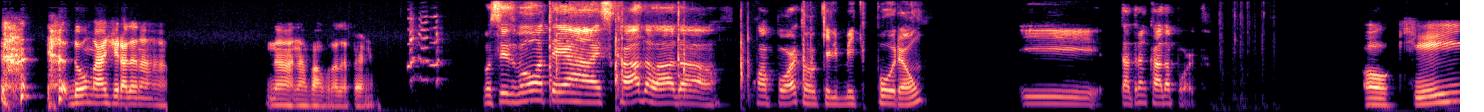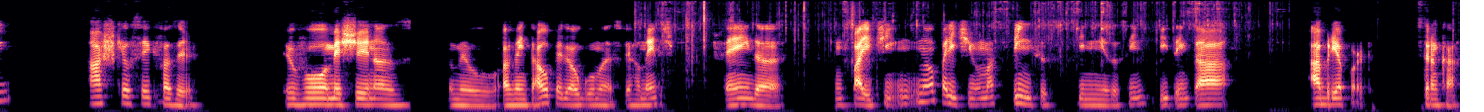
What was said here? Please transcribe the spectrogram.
Dou uma girada na, na, na válvula da perna. Vocês vão até a escada lá da, com a porta, aquele meio que porão. E tá trancada a porta. Ok. Acho que eu sei o que fazer. Eu vou mexer nas, no meu avental, pegar algumas ferramentas, tipo fenda, uns palitinhos, não palitinho, umas pinças fininhas assim, e tentar abrir a porta. Destrancar.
